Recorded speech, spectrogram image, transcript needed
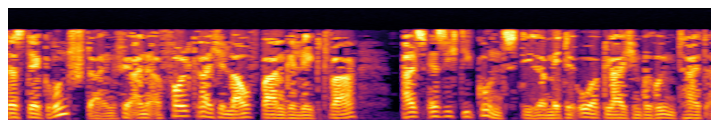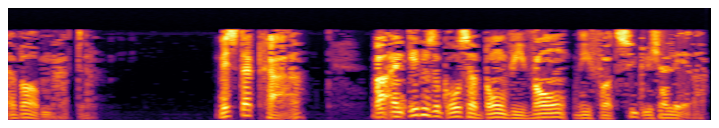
dass der Grundstein für eine erfolgreiche Laufbahn gelegt war, als er sich die Gunst dieser meteorgleichen Berühmtheit erworben hatte. Mr. K war ein ebenso großer Bon vivant wie vorzüglicher Lehrer.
